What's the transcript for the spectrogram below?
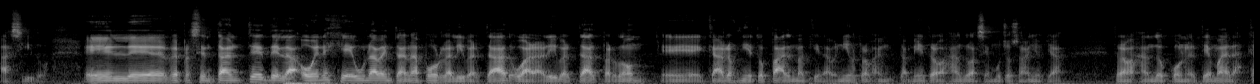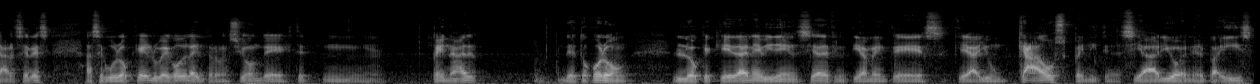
ha sido el eh, representante de la ONG Una Ventana por la Libertad, o a la Libertad, perdón, eh, Carlos Nieto Palma, quien ha venido también trabajando hace muchos años ya, trabajando con el tema de las cárceles, aseguró que luego de la intervención de este mm, penal de Tocorón, lo que queda en evidencia definitivamente es que hay un caos penitenciario en el país,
